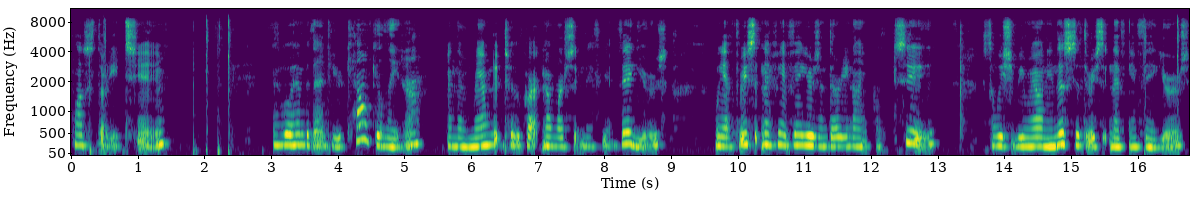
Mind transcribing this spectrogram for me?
plus 32 and go ahead and put that into your calculator and then round it to the correct number of significant figures. We have three significant figures in 39.2 so we should be rounding this to three significant figures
